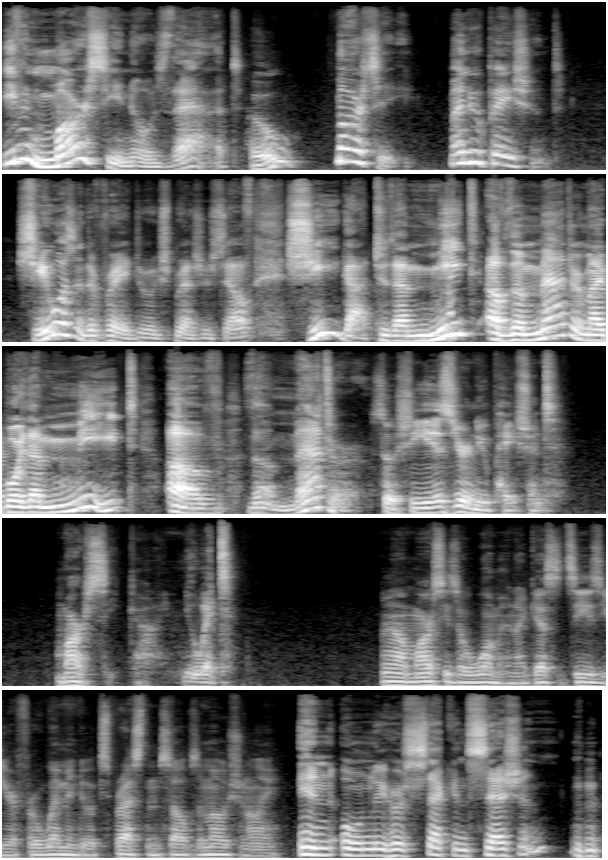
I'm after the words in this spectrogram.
Even Marcy knows that. Who? Marcy, my new patient. She wasn't afraid to express herself. She got to the meat of the matter, my boy, the meat of the matter. So she is your new patient. Marcy, I knew it. Well, Marcy's a woman. I guess it's easier for women to express themselves emotionally. In only her second session?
